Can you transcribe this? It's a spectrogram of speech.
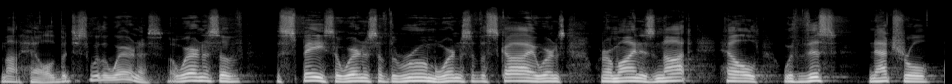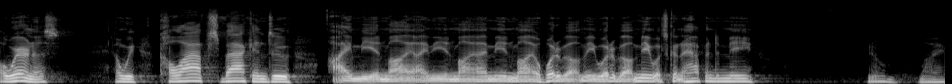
not held, but just with awareness, awareness of the space, awareness of the room, awareness of the sky, awareness when our mind is not held with this natural awareness, and we collapse back into I, me, and my, I, me, and my, I, me, and my. What about me? What about me? What's going to happen to me? You know, my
